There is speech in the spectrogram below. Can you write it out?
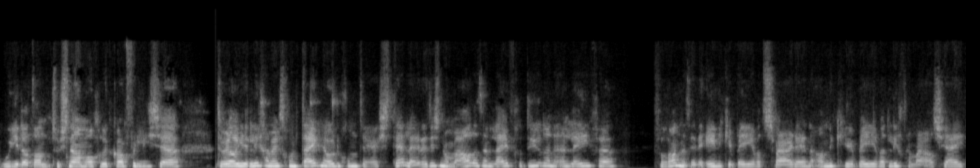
hoe je dat dan zo snel mogelijk kan verliezen. Terwijl je lichaam heeft gewoon tijd nodig om te herstellen. En het is normaal dat een lijf gedurende een leven verandert. En de ene keer ben je wat zwaarder en de andere keer ben je wat lichter. Maar als jij...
